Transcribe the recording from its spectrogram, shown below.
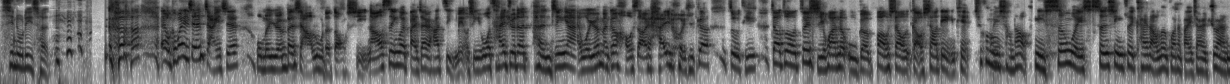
心路历程。哎，我可不可以先讲一些我们原本想要录的东西？然后是因为白嘉宇他自己没有兴趣，我才觉得很惊讶。我原本跟侯少爷还有一个主题叫做最喜欢的五个爆笑搞笑电影片，结果没想到你身为生性最开朗乐观的白嘉宇，居然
